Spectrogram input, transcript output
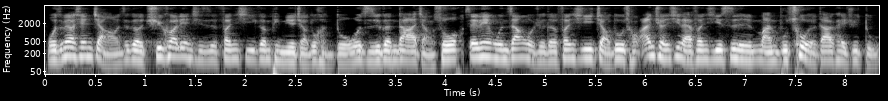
我这边要先讲哦，这个区块链其实分析跟评比的角度很多。我只是跟大家讲说，这篇文章我觉得分析角度从安全性来分析是蛮不错的，大家可以去读。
